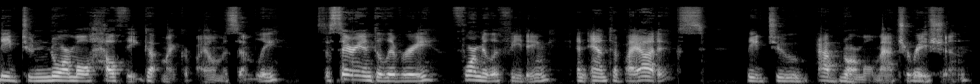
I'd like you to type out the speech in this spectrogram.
lead to normal, healthy gut microbiome assembly. Cesarean delivery, formula feeding, and antibiotics lead to abnormal maturation.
